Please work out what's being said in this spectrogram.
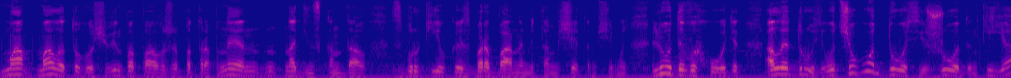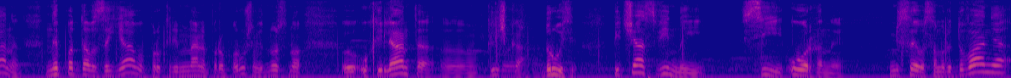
ма- мало того, що він попав вже потрапив не на один скандал з бурківкою, з барабанами, там ще там чимось. Люди виходять. Але друзі, от чого досі жоден киянин не подав заяву про кримінальне правопорушення відносно е, ухилянта е, Кличка? Друзі, під час війни всі органи місцевого самоврядування,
